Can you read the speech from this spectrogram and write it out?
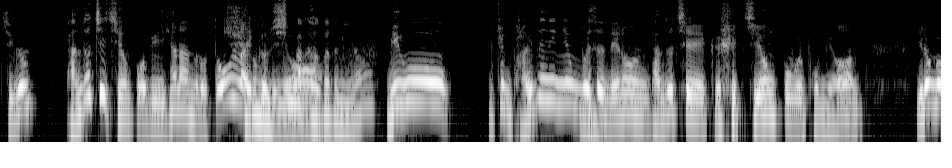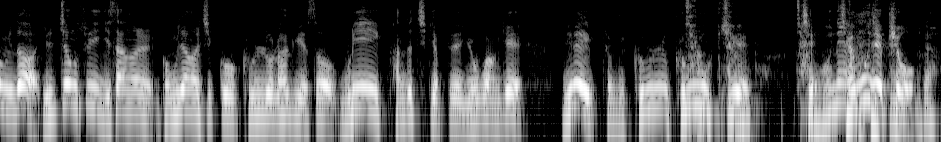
지금 반도체 지원법이 현안으로 떠올라 있거든요. 심각하거든요. 미국 지금 바이든 행정부에서 내놓은 반도체 그 지원법을 보면 이런 겁니다. 일정 수익 이상을 공장을 짓고 근로를 하기 위해서 우리 반도체 기업들에 요구한 게 니네 저기 근무, 근무 기회 장부네. 재무제표 몇-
